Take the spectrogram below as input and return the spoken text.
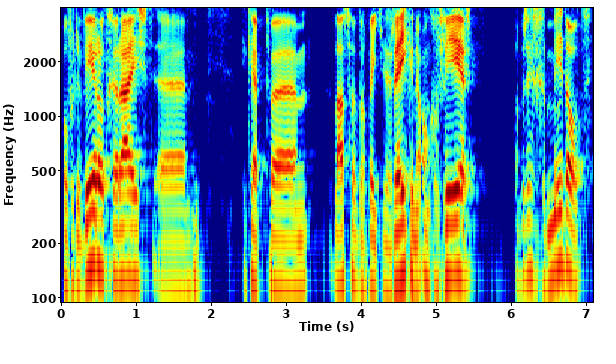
over de wereld gereisd. Eh, ik heb, eh, laatst had ik nog een beetje te rekenen, ongeveer, laten we zeggen, gemiddeld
